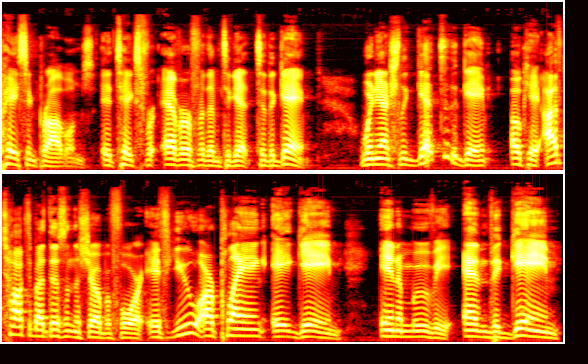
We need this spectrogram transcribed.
pacing problems, it takes forever for them to get to the game. When you actually get to the game, okay, I've talked about this on the show before. If you are playing a game in a movie and the game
